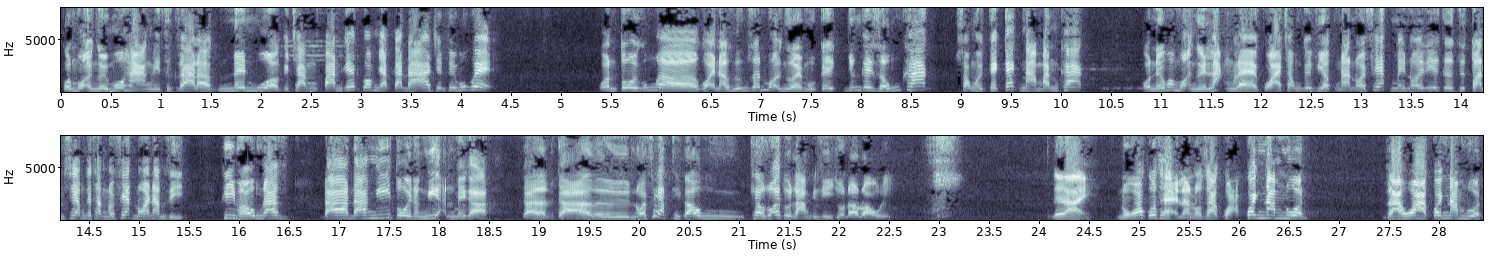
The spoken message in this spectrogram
Còn mọi người mua hàng thì thực ra là nên mua ở cái trang Pangate góp nhặt cát đá ở trên Facebook ấy. Còn tôi cũng uh, gọi là hướng dẫn mọi người một cái những cái giống khác xong rồi cái cách làm ăn khác. Còn nếu mà mọi người lặng lè quá trong cái việc là nói phét mới nói toàn xem cái thằng nói phét nói làm gì. Khi mà ông đã đã đã nghĩ tôi là nghiện mấy cả cả cả ừ, nói phét thì các ông theo dõi tôi làm cái gì cho đau đầu đi. Đây này nó có thể là nó ra quả quanh năm luôn. Ra hoa quanh năm luôn.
